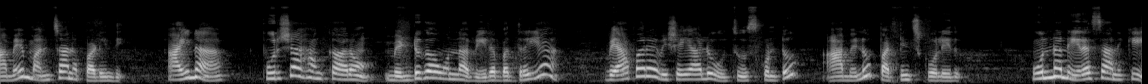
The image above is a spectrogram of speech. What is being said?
ఆమె మంచాన పడింది. అయినా పురుషాహంకారం మెండుగా ఉన్న వీరభద్రయ్య వ్యాపార విషయాలు చూసుకుంటూ ఆమెను పట్టించుకోలేదు. ఉన్న నీరసానికి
